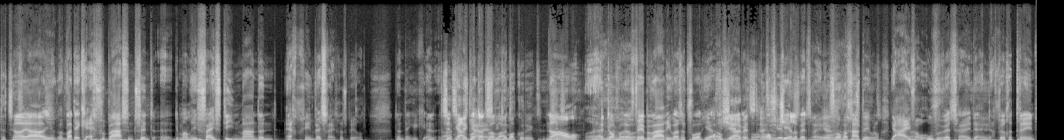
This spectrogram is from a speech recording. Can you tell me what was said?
Dat Nou ja, wat ik echt verbazend vind, eh, de man heeft 15 maanden echt geen wedstrijd gespeeld. Dan denk ik, en, Sinds ja, wordt dat wel niet wat. helemaal correct. Nou, eh, Ja, toch, eh, februari was het vorig jaar. Officiële wedstrijden. Officiële wedstrijden. Ja. Gaat even om. Ja, hij heeft Ja. wel oefenwedstrijden en veel getraind.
